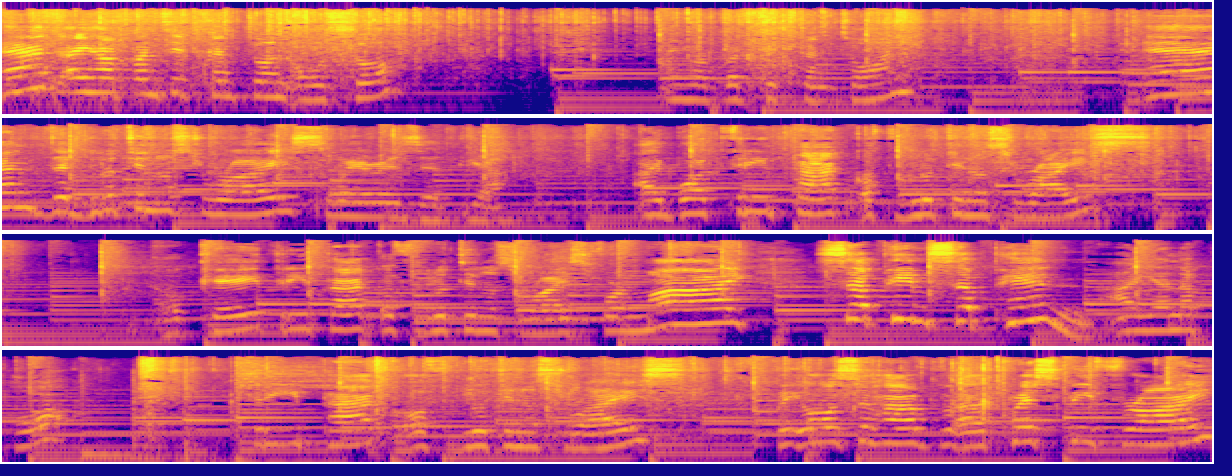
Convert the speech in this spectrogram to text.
And I have pancit canton also Have pancit canton and the glutinous rice where is it? Yeah. I bought three pack of glutinous rice. Okay three pack of glutinous rice for my sapin sapin. Ayan na po. Three pack of glutinous rice. We also have crispy fry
